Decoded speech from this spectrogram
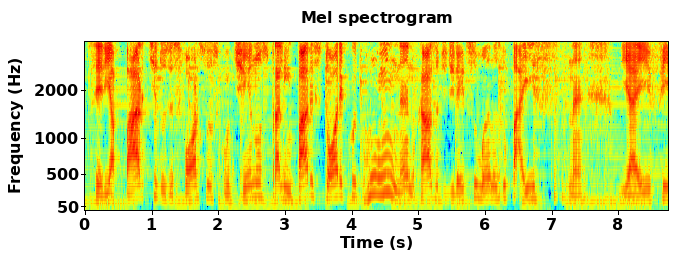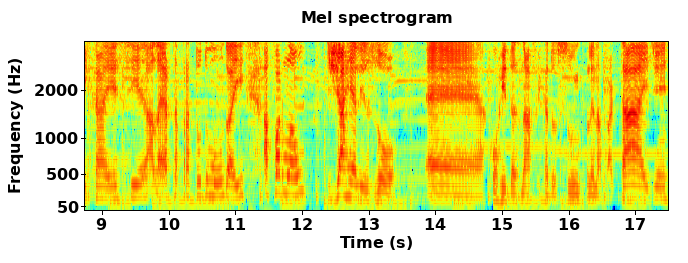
seria parte dos esforços contínuos para limpar o histórico ruim, né, no caso de direitos humanos do país, né? E aí fica esse alerta para todo mundo aí. A Fórmula 1 já realizou é, corridas na África do Sul em pleno apartheid.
